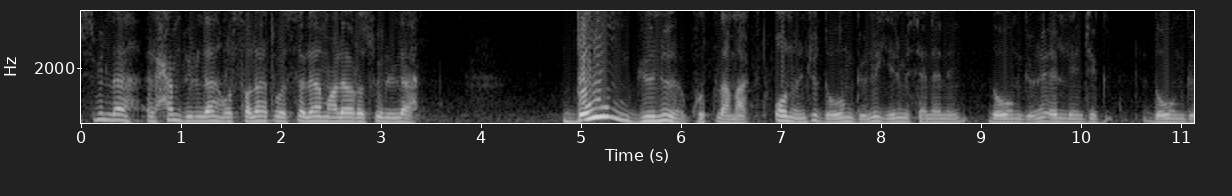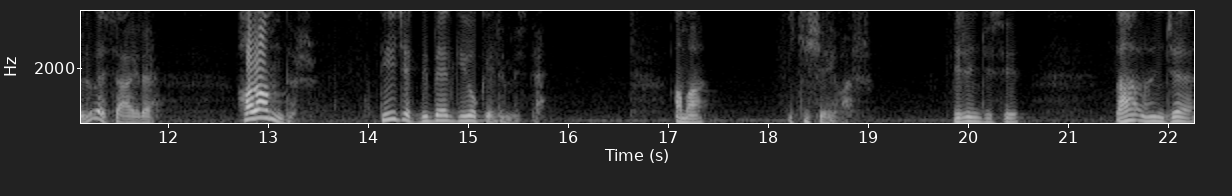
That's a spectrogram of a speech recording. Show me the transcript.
Bismillah, elhamdülillah ve salatu ve selamu ala Resulillah. Doğum günü kutlamak, 10. doğum günü, 20 senenin doğum günü, 50. doğum günü vesaire haramdır. Diyecek bir belge yok elimizde. Ama iki şey var. Birincisi daha önce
